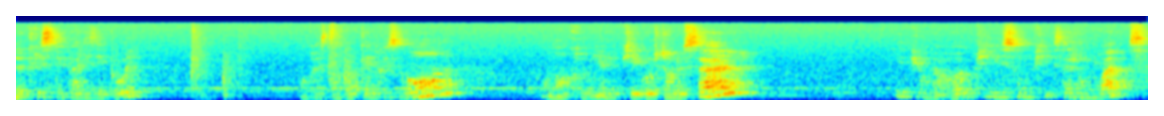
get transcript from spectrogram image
ne crispez pas les épaules. On reste encore quelques secondes. On ancre bien le pied gauche dans le sol. Et puis on va replier son pied, sa jambe droite.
